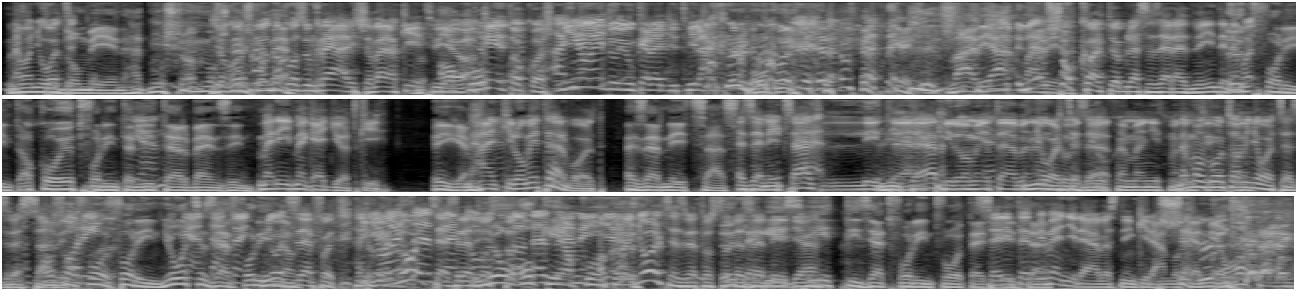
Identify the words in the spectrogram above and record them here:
Nem a 8 Tudom én, hát most, most, Csak most most gondolkozunk reálisan, várj a két hülye, a két okos, A mi nem nyolc- induljunk el együtt világ körül. Oké, Várjál, Nem sokkal több lesz az eredmény, de nem, 5 forint, akkor 5 forint egy liter benzin. mert így meg egy jött ki. Igen, Hány kilométer volt? 1400. 1400 Liter, kilométerben nem 8000. tudjuk, hogy mennyit De mond volt, ami volna. 8000-es Az számít. a forint. for, forint, 8000 Igen, tehát, hogy- forint. 8000 forint. Hát akkor 8000 8000-et Jó, osztod. oké, akkor, Akkor a akkor 8000-et osztod 1004-el. 5,7 forint volt egy Szerinted mi liter. mennyire elvesznénk Iránba Semmi, kerül? a határig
